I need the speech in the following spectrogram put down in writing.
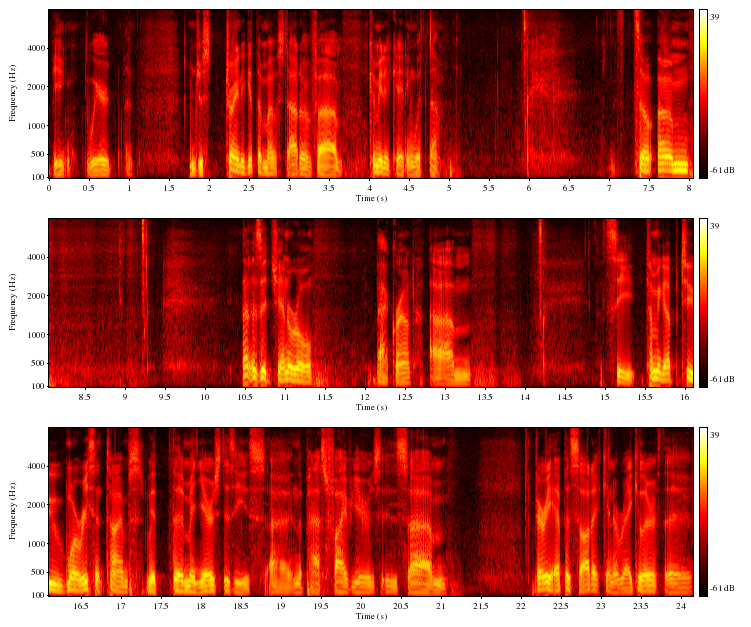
being weird, but I'm just trying to get the most out of um, communicating with them. So um, that is a general background. Um, let's see, coming up to more recent times with the Meniere's disease uh, in the past five years is um, very episodic and irregular. The,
